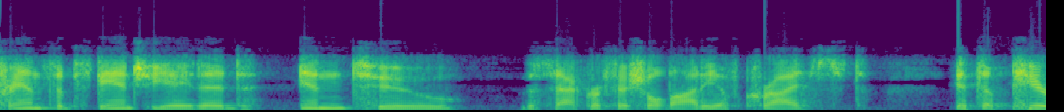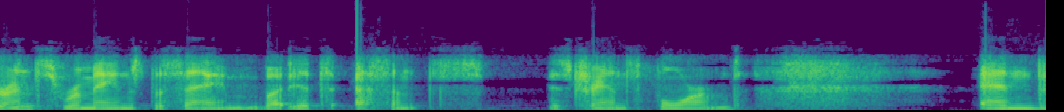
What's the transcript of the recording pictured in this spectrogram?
transubstantiated into the sacrificial body of Christ. Its appearance remains the same, but its essence is transformed. And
